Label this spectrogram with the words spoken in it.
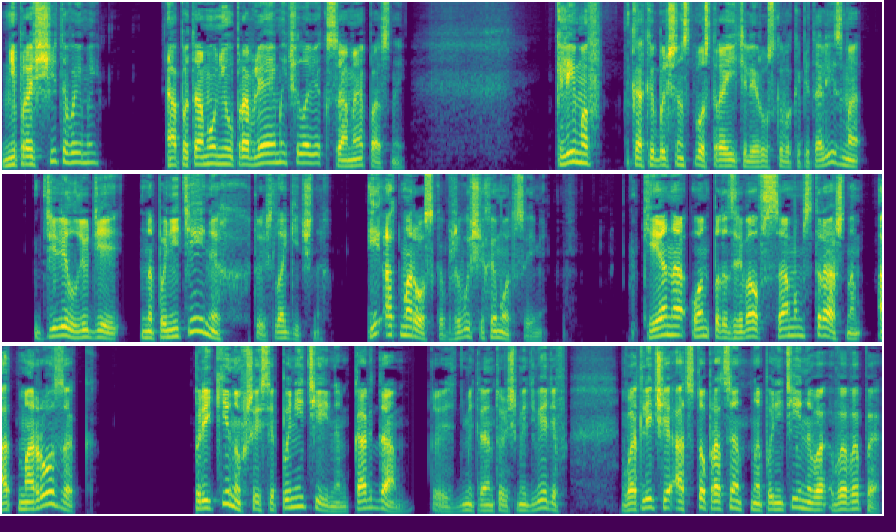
Непросчитываемый, а потому неуправляемый человек самый опасный. Климов, как и большинство строителей русского капитализма, делил людей на понятийных, то есть логичных, и отморозков, живущих эмоциями. Кена он подозревал в самом страшном. Отморозок, прикинувшийся понятийным, как дам, то есть Дмитрий Анатольевич Медведев, в отличие от стопроцентно понятийного ВВП.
